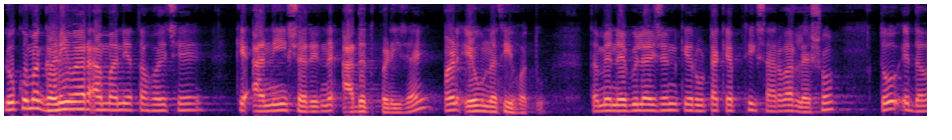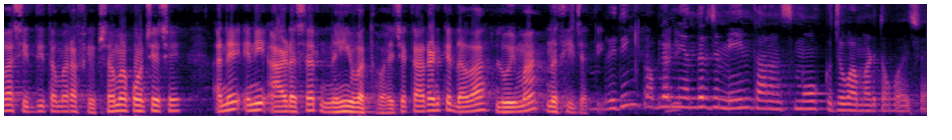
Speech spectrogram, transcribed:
લોકોમાં ઘણીવાર આ માન્યતા હોય છે કે આની શરીરને આદત પડી જાય, પણ એવું નથી હોતું. તમે નેબ્યુલાઇઝન કે રોટાકેપથી સારવાર લેશો, તો એ દવા સીધી તમારા ફેફસામાં પહોંચે છે અને એની આડઅસર નહીવત હોય છે, કારણ કે દવા લોહીમાં નથી જતી. બ્રિધિંગ પ્રોબ્લેમની અંદર જે મેઇન કારણ સ્મોક જોવા મળતો હોય છે.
